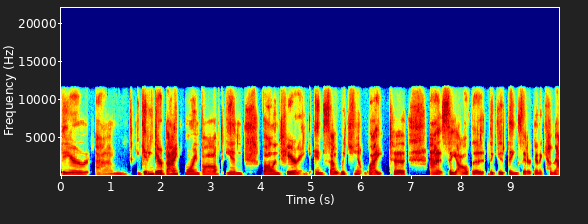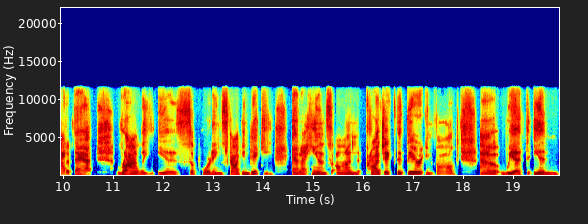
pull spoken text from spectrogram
their um, getting their bank more involved in volunteering. And so we can't wait to uh, see all the, the good things that are going to come out of that. Riley is supporting Skog and At a hands-on project that they're involved uh, with in,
